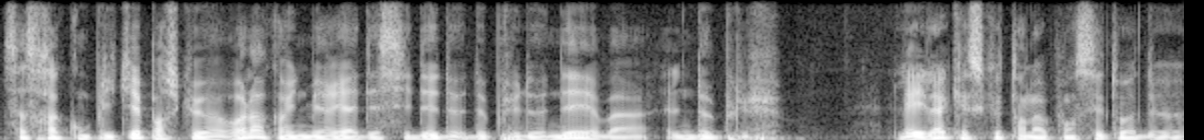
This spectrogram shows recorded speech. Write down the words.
ça sera compliqué parce que voilà, quand une mairie a décidé de, de plus donner, eh ben, elle ne plus. Leïla, qu'est-ce que tu en as pensé, toi, de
